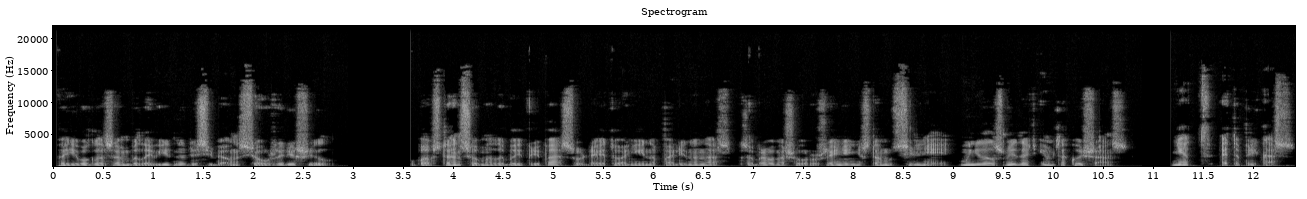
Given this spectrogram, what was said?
По его глазам было видно, для себя он все уже решил. У повстанцев мало боеприпасов, для этого они и напали на нас. Забрав наше вооружение, они станут сильнее. Мы не должны дать им такой шанс. Нет, это приказ.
